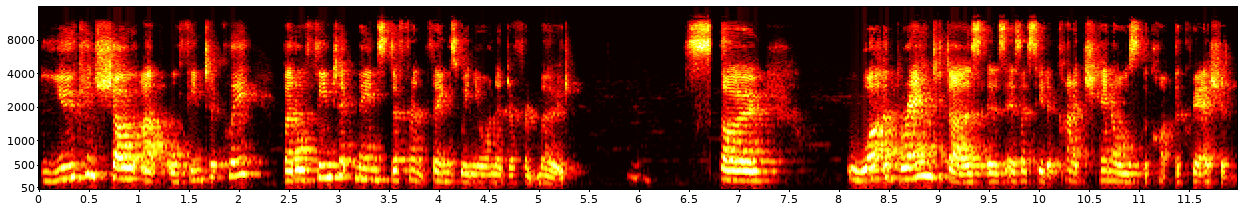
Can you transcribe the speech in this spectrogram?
you can show up authentically but authentic means different things when you're in a different mood. So, what a brand does is, as I said, it kind of channels the, the creation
